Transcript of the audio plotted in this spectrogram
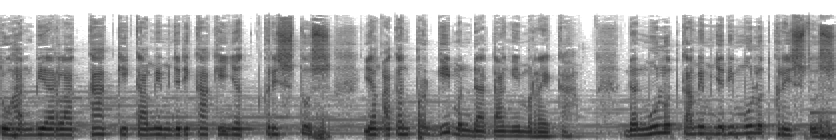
Tuhan biarlah kaki kami menjadi kakinya Kristus yang akan pergi mendatangi mereka. Dan mulut kami menjadi mulut Kristus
